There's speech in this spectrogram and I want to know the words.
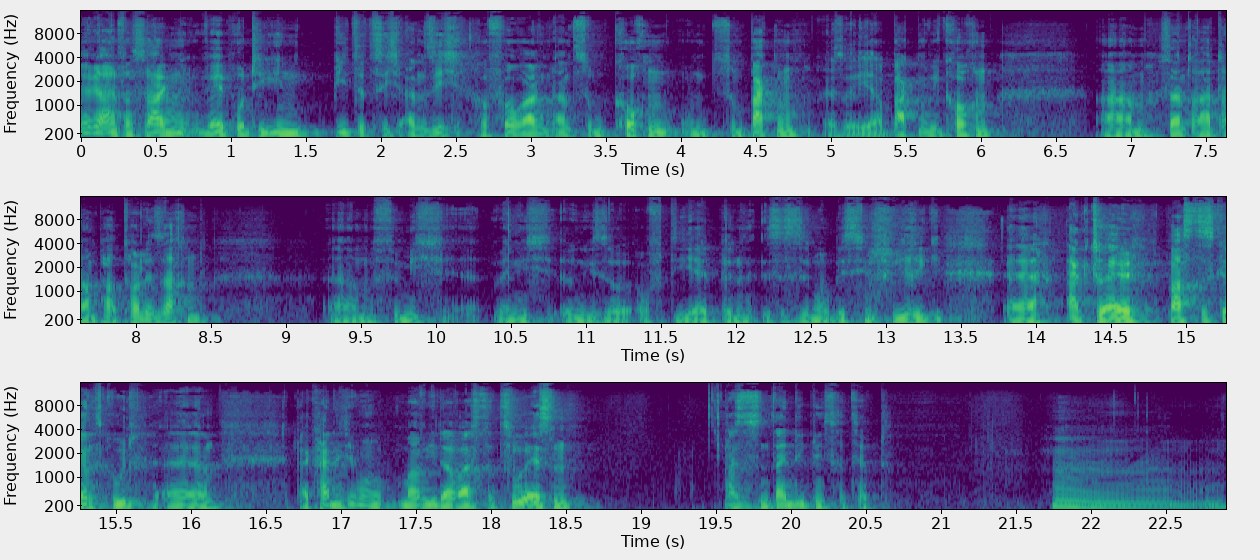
weil wir einfach sagen, Whey-Protein bietet sich an sich hervorragend an zum Kochen und zum Backen, also eher Backen wie Kochen. Ähm, Sandra hat da ein paar tolle Sachen ähm, für mich, wenn ich irgendwie so auf Diät bin, ist es immer ein bisschen schwierig. Äh, aktuell passt es ganz gut. Äh, da kann ich immer mal wieder was dazu essen. Was ist denn dein Lieblingsrezept? Hm,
